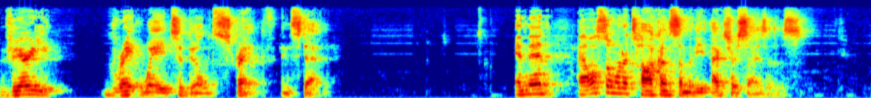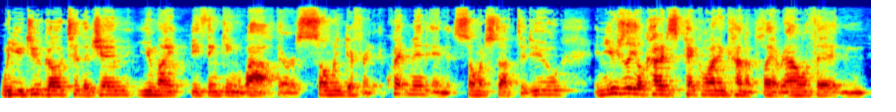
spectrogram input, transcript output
very great way to build strength instead. And then I also want to talk on some of the exercises when you do go to the gym, you might be thinking, wow, there are so many different equipment and it's so much stuff to do. And usually you'll kind of just pick one and kind of play around with it. And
